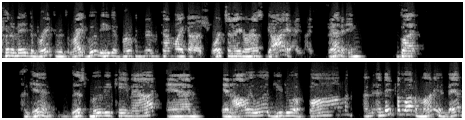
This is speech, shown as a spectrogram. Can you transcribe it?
could have made the breakthrough with the right movie. He could have broken through and become like a Schwarzenegger-esque guy. I, I bet him. But again, this movie came out and in Hollywood, you do a bomb, and, and they put a lot of money and they had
